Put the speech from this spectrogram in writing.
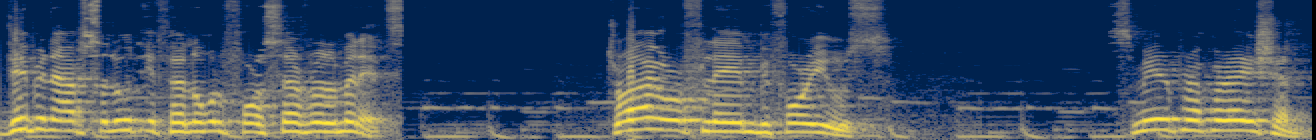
Dip in absolute ethanol for several minutes. Dry or flame before use. Smear preparation.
